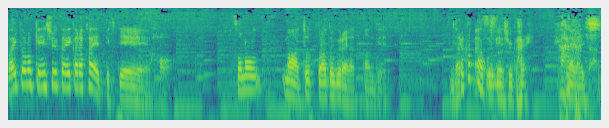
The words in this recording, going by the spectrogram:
バイトの研修会から帰ってきて、はその、まあちょっと後ぐらいだったんで、だるかったんですよ、研修会。あ、長いし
